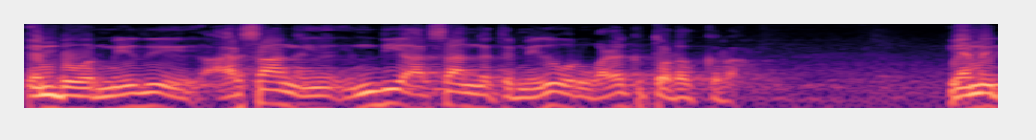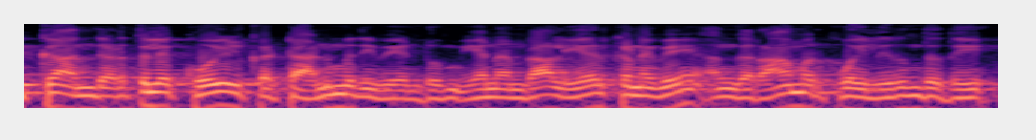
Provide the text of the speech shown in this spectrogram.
என்பவர் மீது அரசாங்க இந்திய அரசாங்கத்தின் மீது ஒரு வழக்கு தொடர்க்கிறார். எனக்கு அந்த இடத்துல கோயில் கட்ட அனுமதி வேண்டும். ஏனென்றால் ஏற்கனவே அங்கு ராமர் கோயில் இருந்தது.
